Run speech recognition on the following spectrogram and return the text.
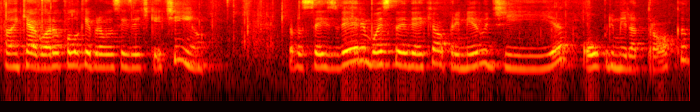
Então aqui agora eu coloquei para vocês a etiquetinha, ó. Pra vocês verem, vou escrever aqui, ó, primeiro dia ou primeira troca,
